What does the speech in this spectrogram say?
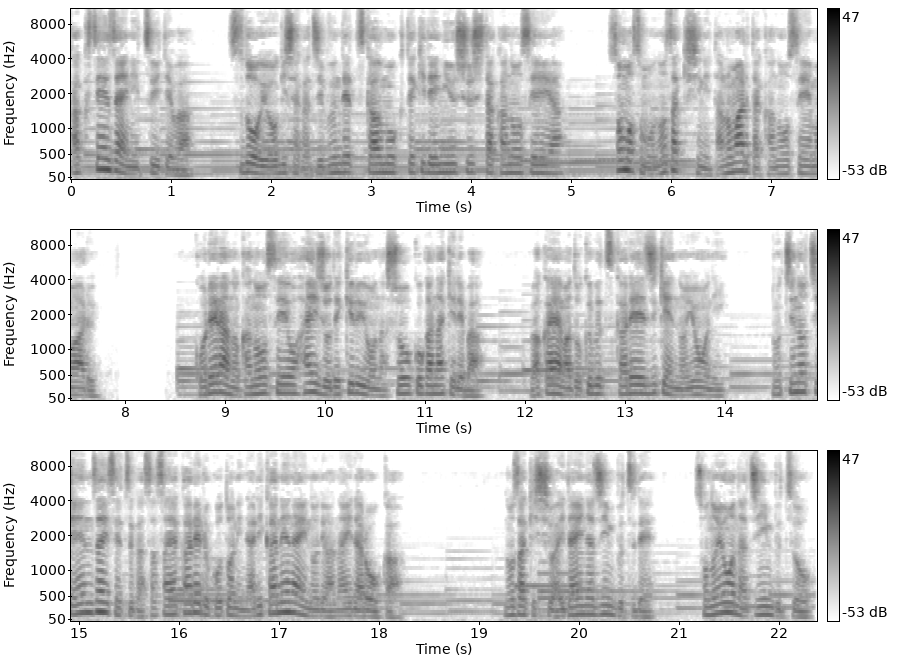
覚醒剤については、須藤容疑者が自分で使う目的で入手した可能性や、そもそも野崎氏に頼まれた可能性もある。これらの可能性を排除できるような証拠がなければ、和歌山毒物カレー事件のように、後々冤罪説が囁かれることになりかねないのではないだろうか。野崎氏は偉大な人物で、そのような人物を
